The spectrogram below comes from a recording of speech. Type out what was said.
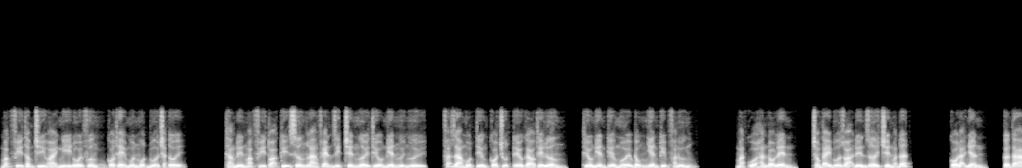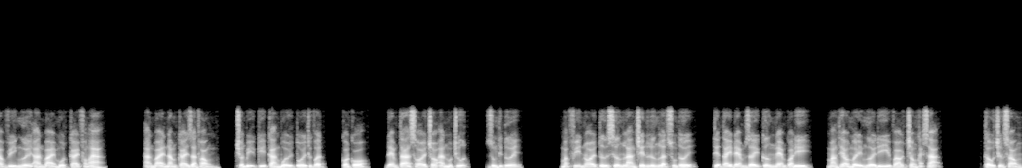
mặc phi thậm chí hoài nghi đối phương có thể muốn một búa chặt tới. Thằng đến mặc phi tọa kỵ xương lang phèn dịch trên người thiếu niên người người phát ra một tiếng có chút kêu gào thê lương, thiếu niên kia mới bỗng nhiên kịp phản ứng. Mặt của hắn đỏ lên trong tay búa dọa đến rơi trên mặt đất. Có đại nhân cần ta vì ngươi an bài một cái phòng a. An bài năm cái gian phòng chuẩn bị kỹ càng buổi tối thực vật còn có đem ta sói cho ăn một chút dùng thịt tươi. Mặc phi nói từ xương lang trên lưng lật xuống tới tiện tay đem dây cương ném qua đi mang theo mấy người đi vào trong khách sạn. Thấu chương xong.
